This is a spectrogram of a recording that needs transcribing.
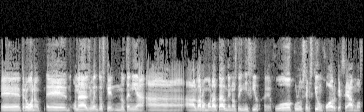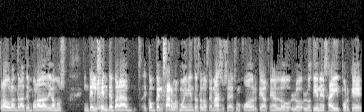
eh, pero bueno, eh, una Juventus que no tenía a, a Álvaro Morata, al menos de inicio. Eh, jugó Kulusevski, un jugador que se ha mostrado durante la temporada, digamos, inteligente para eh, compensar los movimientos de los demás. O sea, es un jugador que al final lo, lo- lo tienes ahí porque,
